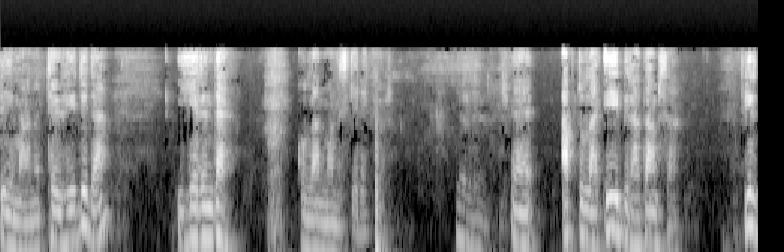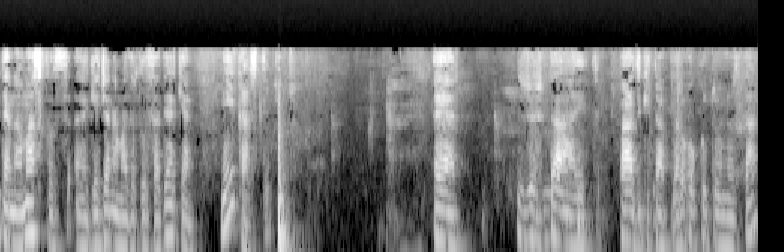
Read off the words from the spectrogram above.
imanı tevhidi de yerinde kullanmamız gerekiyor. Ee, Abdullah iyi bir adamsa bir de namaz kılsa, e, gece namazı kılsa derken neyi kastediyor? Eğer zühde ait bazı kitapları okuduğunuzda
